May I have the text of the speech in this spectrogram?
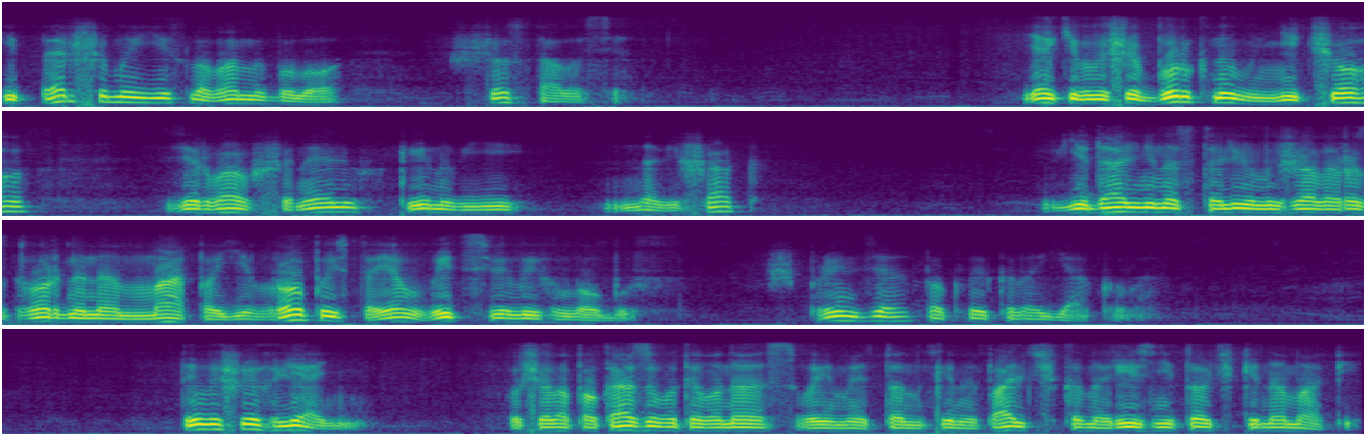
і першими її словами було, що сталося. Яків лише буркнув нічого, зірвав шинелю, кинув її на вішак. В їдальні на столі лежала розгорнена мапа Європи і стояв вицвілий глобус. Шприндзя покликала Якова. Ти лише глянь, почала показувати вона своїми тонкими пальчиками різні точки на мапі.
